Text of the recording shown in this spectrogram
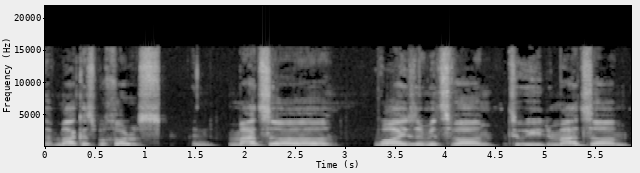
of Makkas Bechoros. And Matzah why is there mitzvah to eat matzah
